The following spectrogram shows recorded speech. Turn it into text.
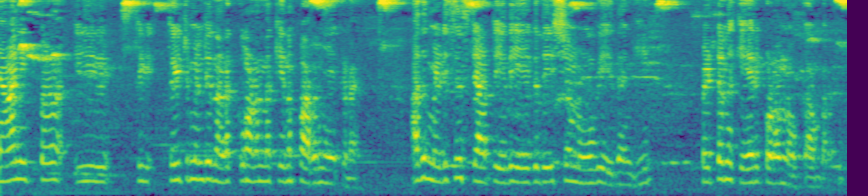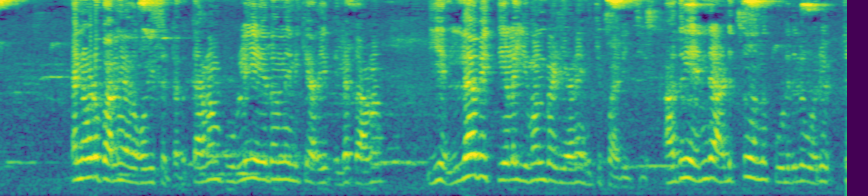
ഞാനിപ്പോൾ ഞാനിപ്പോ ഈ ട്രീറ്റ്മെന്റ് നടക്കുവാണെന്നൊക്കെയാണ് പറഞ്ഞേക്കണേ. അത് മെഡിസിൻ സ്റ്റാർട്ട് ചെയ്ത് ഏകദേശം മൂവ് ചെയ്തെങ്കിൽ പെട്ടെന്ന് കയറിക്കൊള്ളാൻ നോക്കാൻ പറഞ്ഞു. എന്നോട് പറഞ്ഞത് വോയിസ് ഇട്ടത്. കാരണം പുള്ളി ചെയ്തെന്ന് എനിക്ക് അറിയത്തില്ല കാരണം ഈ എല്ലാ വ്യക്തികളെ ഇവൻ വഴിയാണ് എനിക്ക് പരിചയം. അത് എന്റെ അടുത്ത് നിന്ന് കൂടുതൽ ഒരൊറ്റ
